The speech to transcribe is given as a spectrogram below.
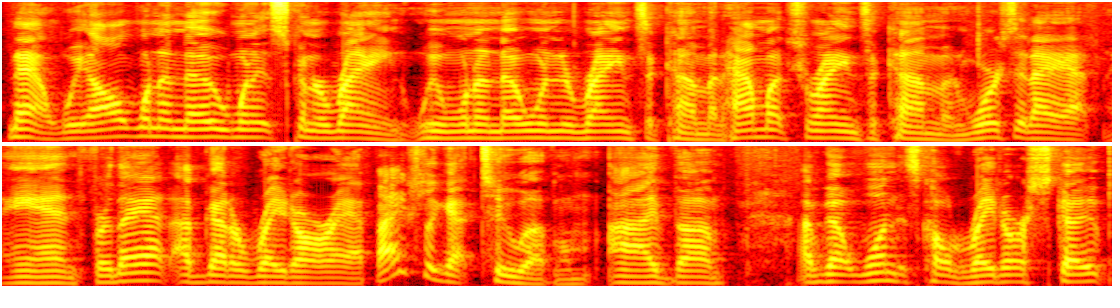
Now, we all want to know when it's going to rain. We want to know when the rains are coming, how much rains are coming, where's it at? And for that, I've got a radar app. I actually got two of them. I've um, I've got one that's called Radar Scope.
